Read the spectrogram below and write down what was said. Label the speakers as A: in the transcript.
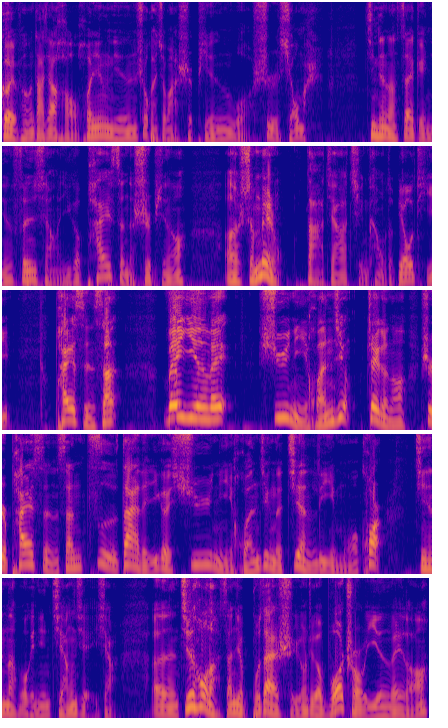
A: 各位朋友，大家好，欢迎您收看小马视频，我是小马。今天呢，再给您分享一个 Python 的视频哦。呃，什么内容？大家请看我的标题：Python 三 V E N V 虚拟环境。这个呢是 Python 三自带的一个虚拟环境的建立模块。今天呢，我给您讲解一下。嗯，今后呢，咱就不再使用这个 Virtual env 了啊。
